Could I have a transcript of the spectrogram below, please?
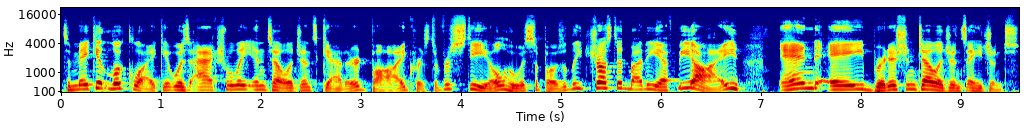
to make it look like it was actually intelligence gathered by Christopher Steele, who is supposedly trusted by the FBI, and a British intelligence agent.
